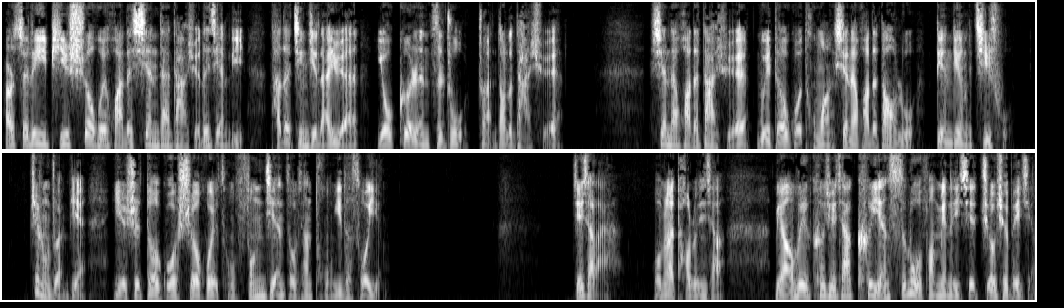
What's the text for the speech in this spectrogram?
而随着一批社会化的现代大学的建立，他的经济来源由个人资助转到了大学。现代化的大学为德国通往现代化的道路奠定了基础，这种转变也是德国社会从封建走向统一的缩影。接下来，我们来讨论一下两位科学家科研思路方面的一些哲学背景。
